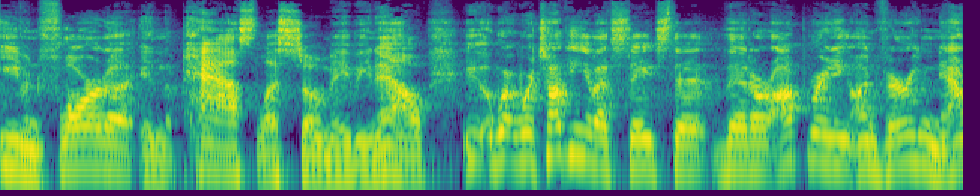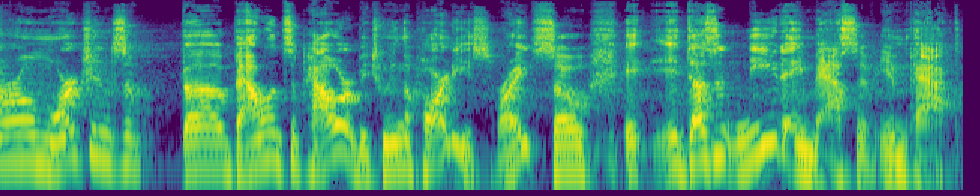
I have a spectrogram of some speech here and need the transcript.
even Florida in the past, less so maybe now, we're, we're talking about states that, that are operating on very narrow margins of uh, balance of power between the parties, right? So it, it doesn't need a massive impact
